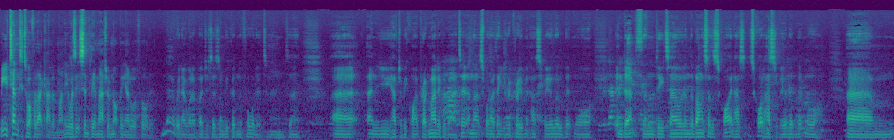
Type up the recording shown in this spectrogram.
Were you tempted to offer that kind of money or was it simply a matter of not being able to afford it? No, we know what our budget is and we couldn't afford it. And, uh, uh, and you have to be quite pragmatic about it, and that's where I think your recruitment has to be a little bit more in depth and detailed, and the balance of the squad has squad has to be a little bit more. Um,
